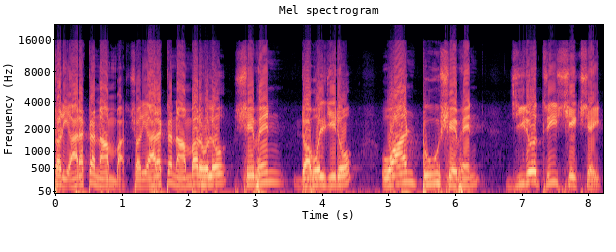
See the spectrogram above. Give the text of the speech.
সরি আর একটা নাম্বার, সরি আর একটা নাম্বার হলো seven double zero one two seven zero three six eight.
